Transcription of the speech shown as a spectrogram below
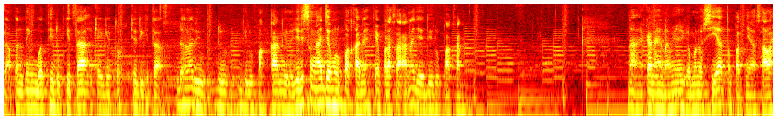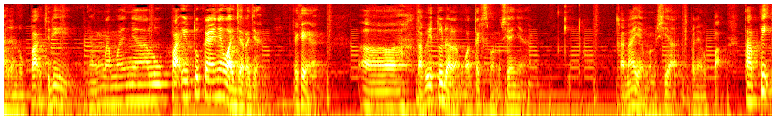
gak penting buat hidup kita kayak gitu. Jadi kita udahlah di, di, dilupakan gitu. Jadi sengaja melupakan ya kayak perasaan aja dilupakan. Nah karena yang namanya juga manusia tempatnya salah dan lupa jadi yang namanya lupa itu kayaknya wajar aja. Ya kayak uh, tapi itu dalam konteks manusianya gitu. Karena ya manusia banyak lupa. Tapi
